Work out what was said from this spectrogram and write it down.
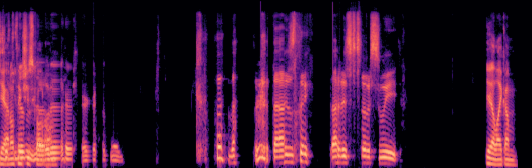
Yeah, I don't think she's caught on. Her character that, that is like that is so sweet. Yeah, like um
